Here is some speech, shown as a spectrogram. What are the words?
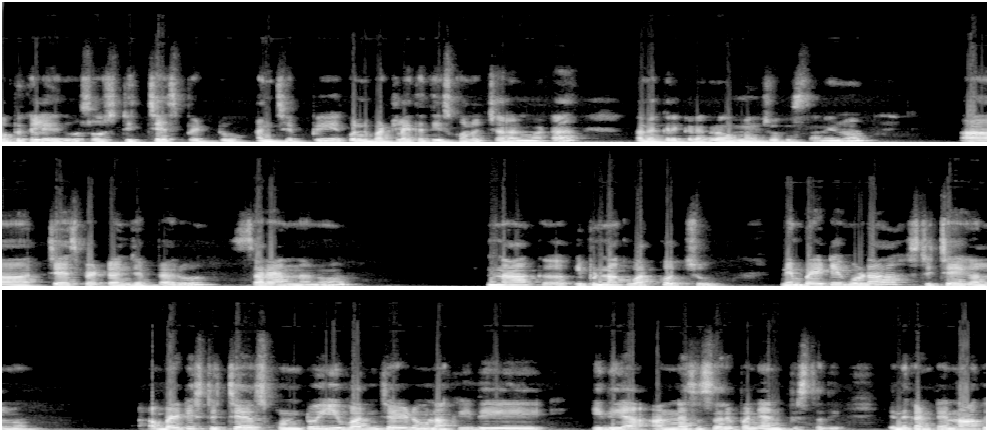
ఓపిక లేదు. సో స్టిచ్ చేసి పెట్టు అని చెప్పి కొన్ని బట్టలు అయితే తీసుకొని వచ్చారనమాట నా దగ్గర ఇక్కడెక్కడ ఉన్నాయి చూపిస్తాను నేను. చేసి పెట్టు అని చెప్పారు. సరే అన్నాను. నాకు ఇప్పుడు నాకు వర్క్ వచ్చు. నేను బయటికి కూడా స్టిచ్ చేయగలను. బయట స్టిచ్ చేసుకుంటూ ఈ వర్క్ చేయడం నాకు ఇది ఇది అన్నెసెసరీ పని అనిపిస్తుంది. ఎందుకంటే నాకు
